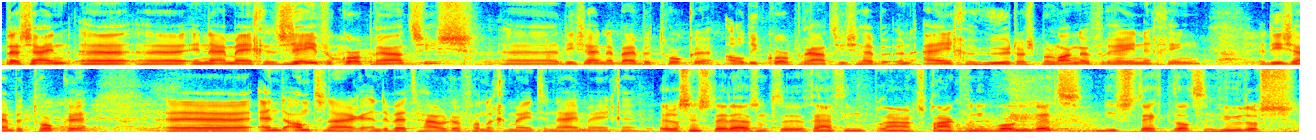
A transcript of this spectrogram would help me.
Er zijn uh, in Nijmegen zeven corporaties. Uh, die zijn erbij betrokken. Al die corporaties hebben een eigen huurdersbelangenvereniging. die zijn betrokken. en de ambtenaren en de wethouder van de gemeente Nijmegen. Er is sinds 2015 sprake van een woningwet. Die zegt dat huurders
